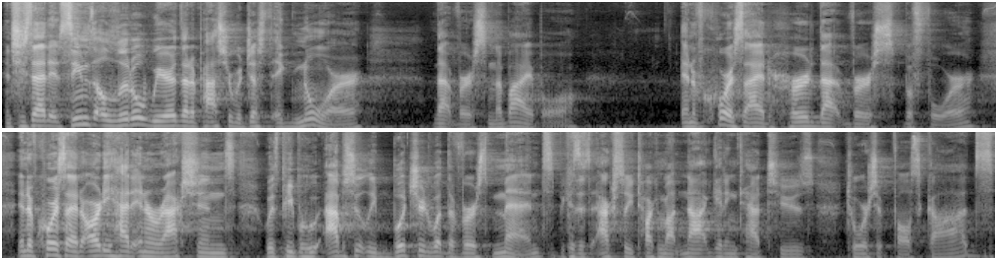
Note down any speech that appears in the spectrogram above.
And she said, It seems a little weird that a pastor would just ignore that verse in the Bible. And of course, I had heard that verse before. And of course, I had already had interactions with people who absolutely butchered what the verse meant because it's actually talking about not getting tattoos to worship false gods.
